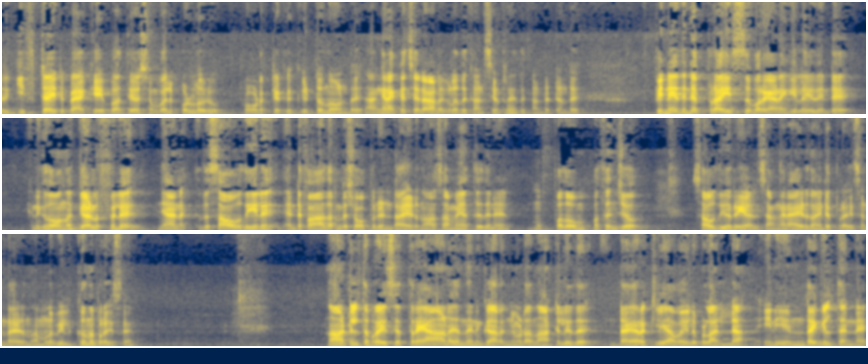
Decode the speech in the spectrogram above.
ഒരു ഗിഫ്റ്റായിട്ട് പാക്ക് ചെയ്യുമ്പോൾ അത്യാവശ്യം വലുപ്പമുള്ള ഒരു പ്രോഡക്റ്റ് ഒക്കെ കിട്ടുന്നതുകൊണ്ട് അങ്ങനെയൊക്കെ ചില ആളുകൾ ഇത് കൺസിഡർ ചെയ്ത് കണ്ടിട്ടുണ്ട്. പിന്നെ ഇതിന്റെ പ്രൈസ് പറയുകയാണെങ്കിൽ ഇതിന്റെ എനിക്ക് തോന്നുന്നു ഗൾഫിൽ ഞാൻ ഇത് സൗദിയിൽ എന്റെ ഫാദറിന്റെ ഷോപ്പിൽ ഉണ്ടായിരുന്നു. ആ സമയത്ത് ഇതിന് മുപ്പതോ മുപ്പത്തഞ്ചോ സൗദി റിയാൽസ് അങ്ങനെ ആയിരുന്നു അതിന്റെ പ്രൈസ് ഉണ്ടായിരുന്നു നമ്മൾ വിൽക്കുന്ന പ്രൈസ് നാട്ടിലത്തെ പ്രൈസ് എത്രയാണ് എന്ന് എനിക്ക് നാട്ടിൽ ഇത് ഡയറക്റ്റ്ലി അവൈലബിൾ അല്ല. ഇനി ഉണ്ടെങ്കിൽ തന്നെ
